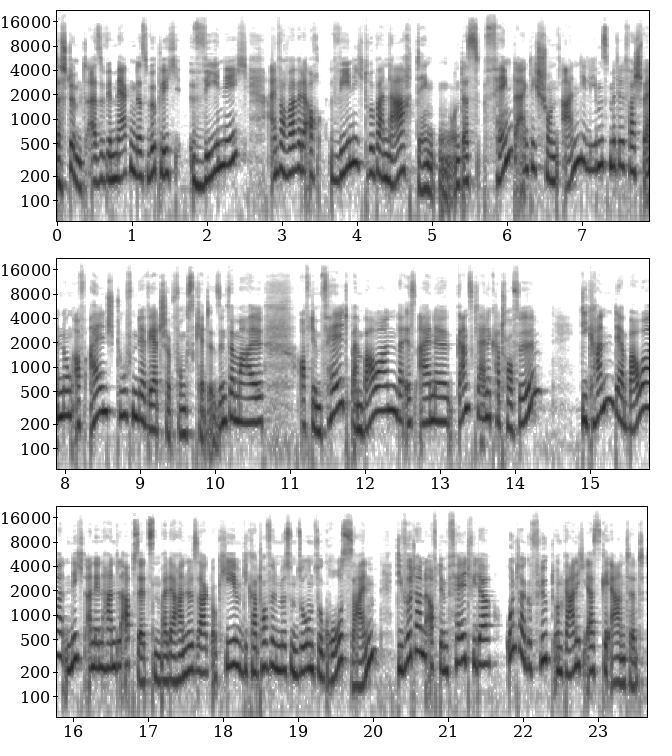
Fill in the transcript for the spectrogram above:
Das stimmt. Also wir merken das wirklich wenig, einfach weil wir da auch wenig drüber nachdenken. Und das fängt eigentlich schon an, die Lebensmittelverschwendung auf allen Stufen der Wertschöpfungskette. Sind wir mal auf dem Feld beim Bauern, da ist eine ganz kleine Kartoffel, die kann der Bauer nicht an den Handel absetzen, weil der Handel sagt, okay, die Kartoffeln müssen so und so groß sein. Die wird dann auf dem Feld wieder untergepflügt und gar nicht erst geerntet.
